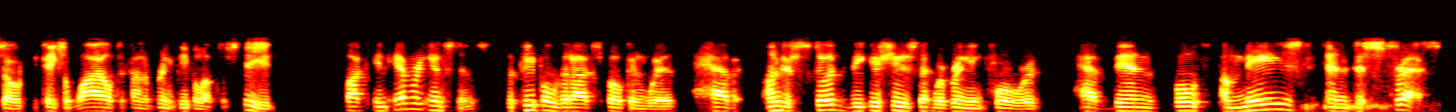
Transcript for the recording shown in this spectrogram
So it takes a while to kind of bring people up to speed. But in every instance, the people that I've spoken with have understood the issues that we're bringing forward, have been both amazed and distressed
